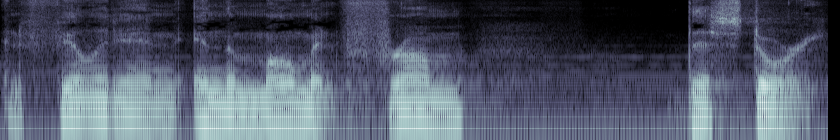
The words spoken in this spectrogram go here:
and fill it in in the moment from this story.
